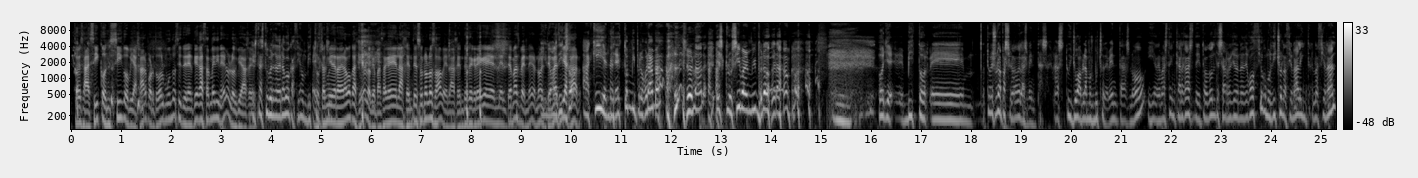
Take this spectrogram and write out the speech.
Entonces así consigo viajar por todo el mundo sin tener que gastarme dinero en los viajes. Esta es tu verdadera vocación, Víctor. Esta es mi verdadera vocación. Lo que pasa que la gente eso no lo sabe. La gente se cree que el, el tema es vender, ¿no? El Y lo tema has es dicho viajar. Aquí, en directo en mi programa, exclusiva en mi programa. Oye, eh, Víctor, eh, tú eres un apasionado de las ventas. Además, tú y yo hablamos mucho de ventas, ¿no? Y además te encargas de todo el desarrollo de negocio, como has dicho, nacional e internacional,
